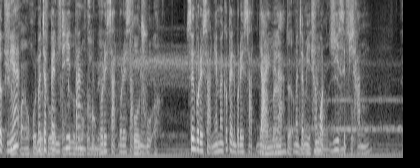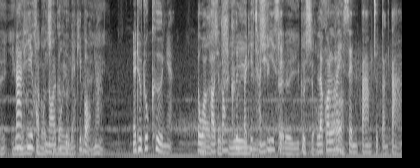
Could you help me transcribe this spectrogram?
ตึกเนี้ยมันจะเป็นที่ตั้งของบริษัทบริษัทนึงซึ่งบริษัทนี้มันก็เป็นบริษัทใหญ่เลยแหละ มันจะมีทั้งหมด 20 ชั้น หน้าที่ของคุณน้อยก็คืออย่างที่บอกนะ ในทุกๆ คืนเนี่ย ตัวเขาจะต้องขึ้นไปที่ชั้น 20 แล้วก็ไล่เซนตามจุดต่าง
